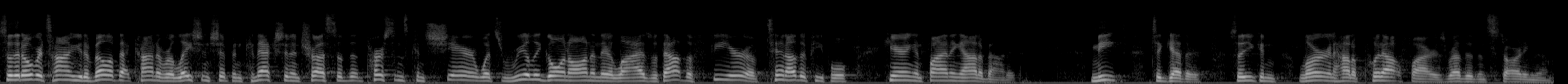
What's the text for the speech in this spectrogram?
so that over time you develop that kind of relationship and connection and trust so that persons can share what's really going on in their lives without the fear of 10 other people hearing and finding out about it. Meet together so you can learn how to put out fires rather than starting them.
